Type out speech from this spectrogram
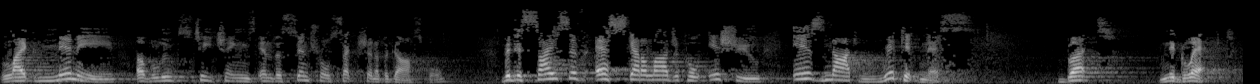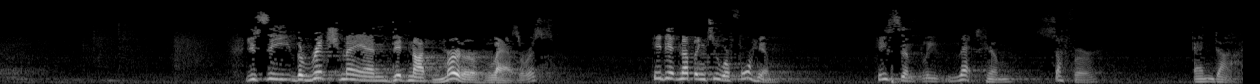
Like many of Luke's teachings in the central section of the gospel, the decisive eschatological issue is not wickedness, but neglect. You see, the rich man did not murder Lazarus, he did nothing to or for him. He simply let him suffer and die.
